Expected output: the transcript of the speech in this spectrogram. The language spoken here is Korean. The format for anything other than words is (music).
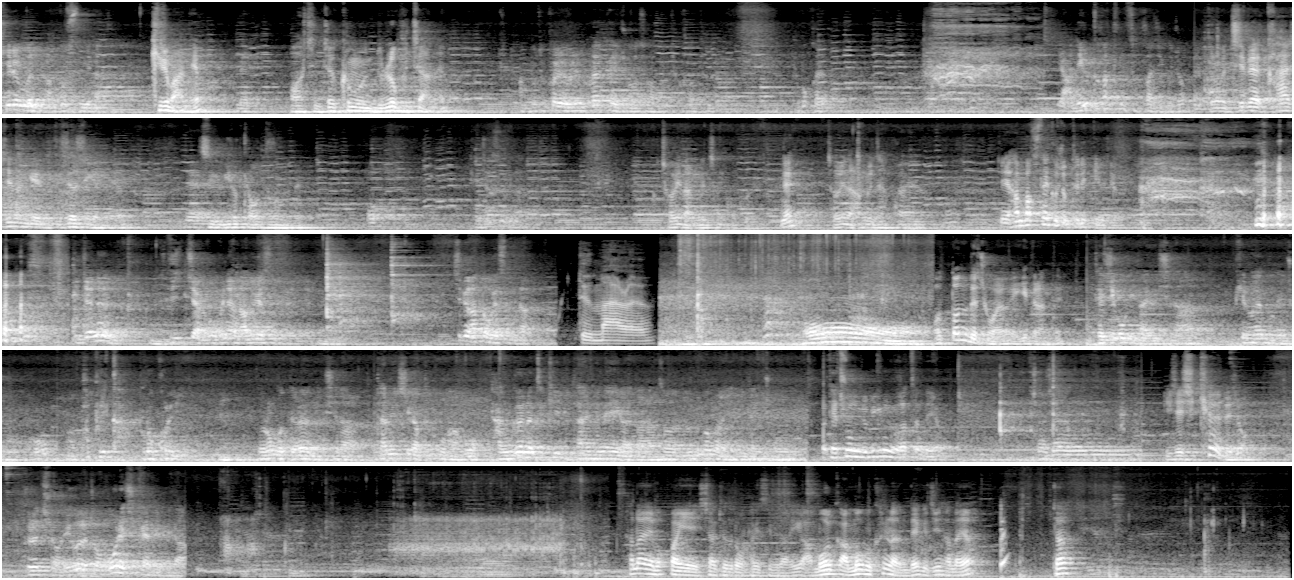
기름은 안 붓습니다. 기름 안 해요? 네. 아 진짜? 그러면 눌러붙지 않아요? 안 붓을 걸 우리 프라이팬에 주워서 해볼까요? 안 익을 것 같은 속까지 그죠? 그러면 집에 가시는 게 늦어지겠네요 네. 지금 이렇게 어두운데 어. 저희는 안 괜찮고 네? 저희는 안 괜찮고 네, 함박 스테이크 좀 드릴게요, 제가. (laughs) 이제는 뒤집지 않고 그냥 놔두겠습니다, 이제. 집에 갔다 오겠습니다. tomorrow. 오 어떤 데 좋아요 애기들한테? 돼지고기가 역시나 피로회 복에 좋고, 어, 파프리카, 브로콜리, 이런 것들은 역시나 비타민C가 풍부하고, 당근은 특히 비타민 A가 많아서 눈 건강에 굉장히 좋은. 대충 누비긴 것 같은데요. 짜잔. 이제 식혀야 되죠? 그렇죠. 이걸 좀 오래 식혀야 됩니다. 하나의 먹방이 시작되도록 하겠습니다. 이거 안 먹을 안 먹으면 큰일 나는데, 그지 하나야? 자,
